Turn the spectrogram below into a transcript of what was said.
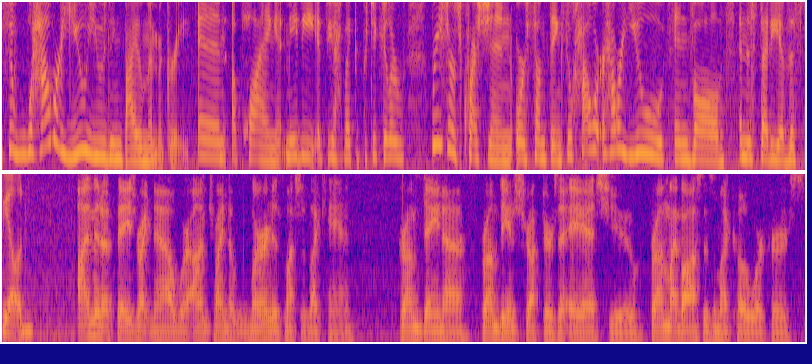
so how are you using biomimicry and applying it? Maybe if you have like a particular research question or something. So how are, how are you involved in the study of this field? I'm in a phase right now where i'm trying to learn as much as i can from dayna from the instructors at asu from my bosses and my coworkers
